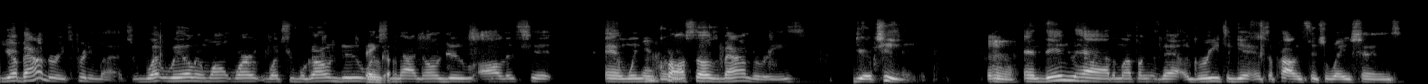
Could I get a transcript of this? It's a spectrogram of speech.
your boundaries pretty much. What will and won't work, what you were gonna do, what you're not gonna do, all this shit. And when you mm-hmm. cross those boundaries, you're cheating. Mm. And then you have the motherfuckers that agree to get into probably situations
